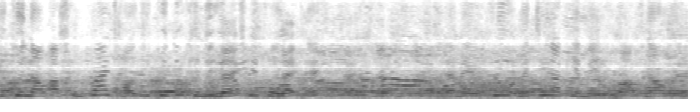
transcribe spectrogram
je kunt nou, als je hem kwijtraakt, je kunt toch geen nieuwe nee. jas meer kopen. Nee. Hè? Nee. Met, Tina tien keer meegemaakt. Nou, eh,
